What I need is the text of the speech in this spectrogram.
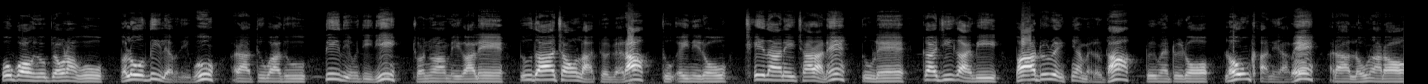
ဟိုကောင်ရုပ်ပြောင်းတာကိုဘလို့သိလဲမသိဘူးအဲ့ဒါသူပါသူသိတယ်မသိဒီကြွမ်းကြွမ်းမေကလည်းသူသားချောင်းလာပြောပြတာသူအိမ်နေတော့ခြေသားနေချတာနဲ့သူလည်းကကြီးကင်ပြီးဘာတွေးတွေညှက်မယ်လို့ဒါတွေးမယ်တွေးတော့လုံးခံနေရပဲအဲ့ဒါလုံးတာတော့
